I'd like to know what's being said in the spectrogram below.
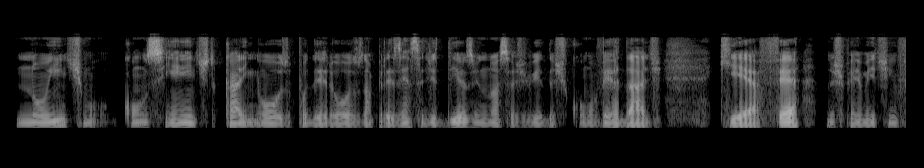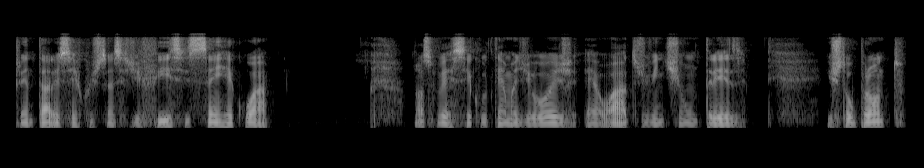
no íntimo, consciente, carinhoso, poderoso, na presença de Deus em nossas vidas como verdade que é a fé, nos permite enfrentar as circunstâncias difíceis sem recuar. Nosso versículo tema de hoje é o Atos 21, 13. Estou pronto,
